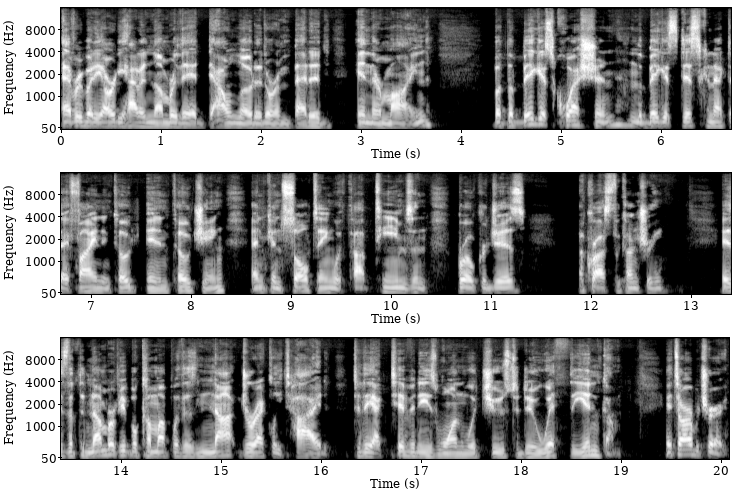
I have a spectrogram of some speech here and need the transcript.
Everybody already had a number they had downloaded or embedded in their mind. But the biggest question and the biggest disconnect I find in, in coaching and consulting with top teams and brokerages across the country is that the number people come up with is not directly tied to the activities one would choose to do with the income. It's arbitrary.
